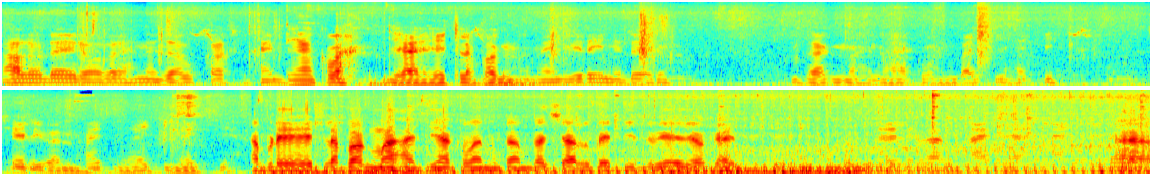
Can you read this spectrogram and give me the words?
હાલો ડાયરો, હવે ને જાવું પાછું કાંઈ આંકવા જ્યાં એટલા ભાગમાં માંગવી રહી ને ડાયરો. ભાગમાં હાંકવાનું હાંકી. છેલ્લી આપણે એટલા ભાગમાં હાંકી, હાંકવાનું કામકાજ ચાલુ કરી દીધું એ જો ગાડી હા.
